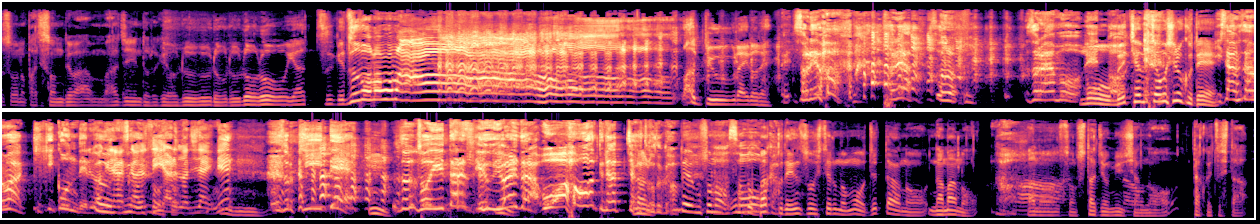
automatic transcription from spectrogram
そのパチソンでは、マジンドルケオルロルロロやっつけ、ズボロロバーンっていうぐらいのね、それは、それは、その、それはもう、もうめちゃめちゃ面白くて。イ、サムさんは聞き込んでるわけじゃないですか、そうそうリアルな時代にね。でそれ聞いて、そそれ言ったら、言言われたら、おーってなっちゃうってことか。で、その、バックで演奏してるのも、絶対あの、生の、あの、そのスタジオミュージシャンの卓越した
